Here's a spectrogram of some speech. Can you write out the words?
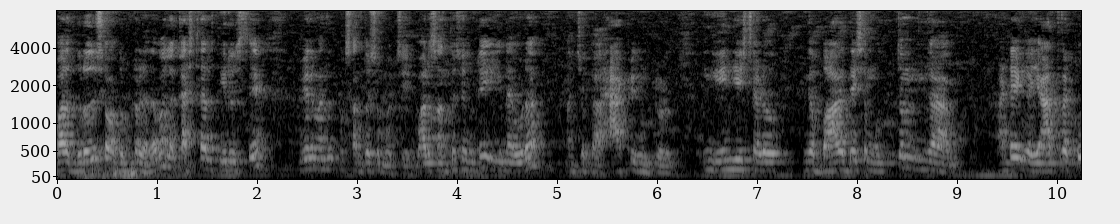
వాళ్ళ దురదృష్టవంతులు ఉంటారు కదా వాళ్ళ కష్టాలు తీరుస్తే వేరే మందికి సంతోషం వచ్చాయి వాళ్ళు సంతోషం ఉంటే ఈయన కూడా మంచి ఒక హ్యాపీగా ఉంటాడు. ఇంకేం చేశాడు ఇంకా భారతదేశం మొత్తం ఇంకా అంటే ఇంకా యాత్రకు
